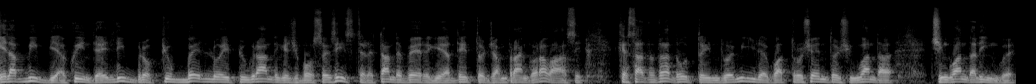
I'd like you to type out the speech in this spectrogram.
E la Bibbia quindi è il libro più bello e più grande che ci possa esistere, tanto è vero che ha detto Gianfranco Ravasi che è stato tradotto in 2450 lingue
